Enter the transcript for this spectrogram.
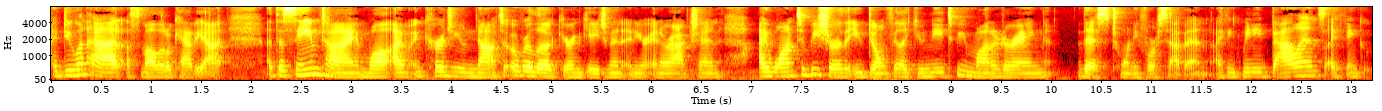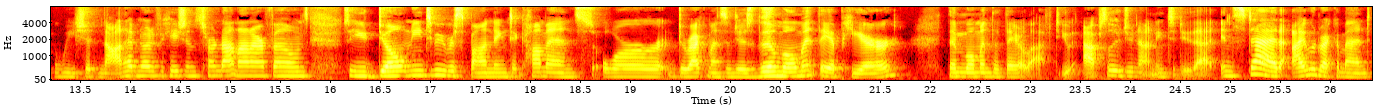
I do want to add a small little caveat. At the same time, while I'm encouraging you not to overlook your engagement and your interaction, I want to be sure that you don't feel like you need to be monitoring this 24 7. I think we need balance. I think we should not have notifications turned on on our phones. So you don't need to be responding to comments or direct messages the moment they appear the moment that they are left. You absolutely do not need to do that. Instead, I would recommend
